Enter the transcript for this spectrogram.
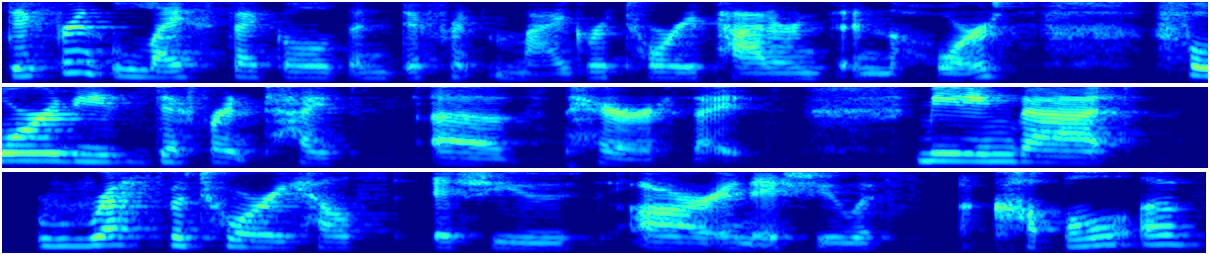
different life cycles and different migratory patterns in the horse for these different types of parasites, meaning that respiratory health issues are an issue with a couple of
